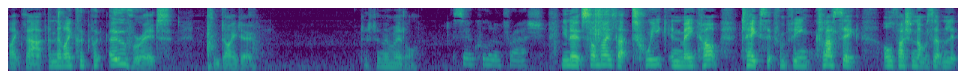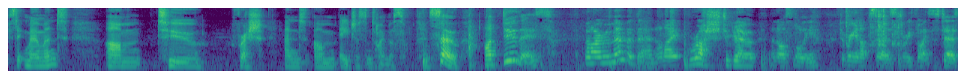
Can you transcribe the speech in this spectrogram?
like that. And then I could put over it some Dido. Just in the middle. So cool and fresh. You know, sometimes that tweak in makeup takes it from being classic old-fashioned number seven lipstick moment um, to fresh and um, ageless and timeless. So I'll do this, but I remember then, and I rushed to go and ask Molly to bring it upstairs, three flights of stairs,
